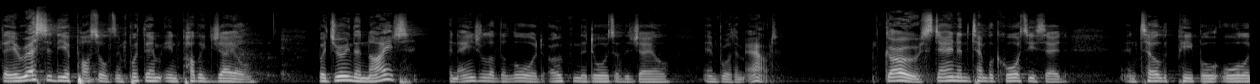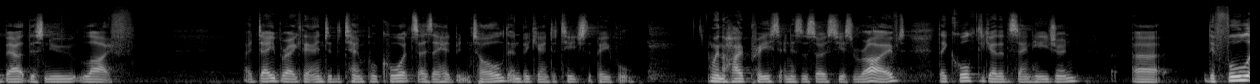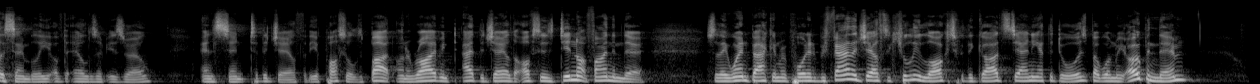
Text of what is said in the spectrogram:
They arrested the apostles and put them in public jail. But during the night, an angel of the Lord opened the doors of the jail and brought them out. Go, stand in the temple courts, he said, and tell the people all about this new life. At daybreak, they entered the temple courts as they had been told and began to teach the people when the high priest and his associates arrived, they called together the Sanhedrin, uh, the full assembly of the elders of Israel, and sent to the jail for the apostles. But on arriving at the jail, the officers did not find them there. So they went back and reported, We found the jail securely locked with the guards standing at the doors, but when we opened them,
